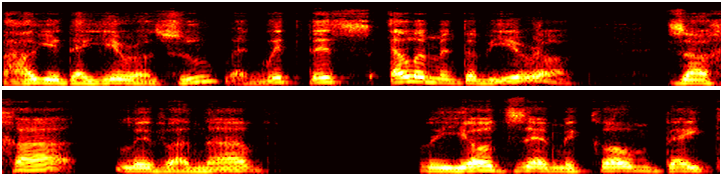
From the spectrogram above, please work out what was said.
And with this element of Yira, Zacha Levanav Liyotze Mikom Beit.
